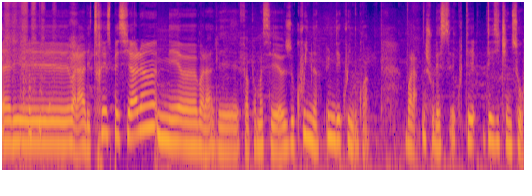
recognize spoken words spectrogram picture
Elle est, voilà, elle est très spéciale, mais euh, voilà, elle est- enfin pour moi c'est euh, the queen, une des queens quoi. Voilà, je vous laisse écouter Daisy Chainsaw.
